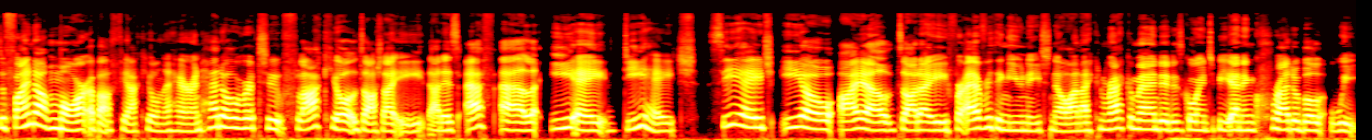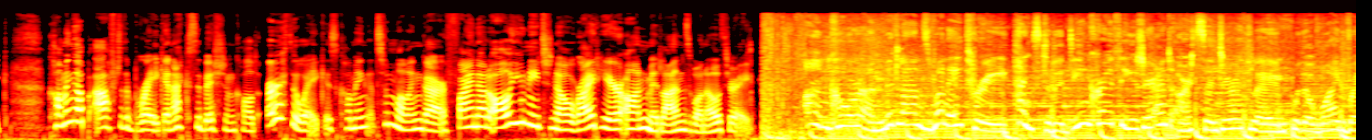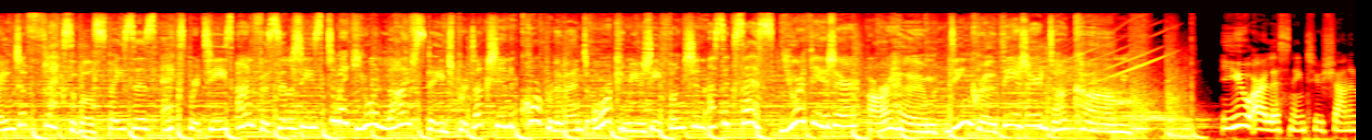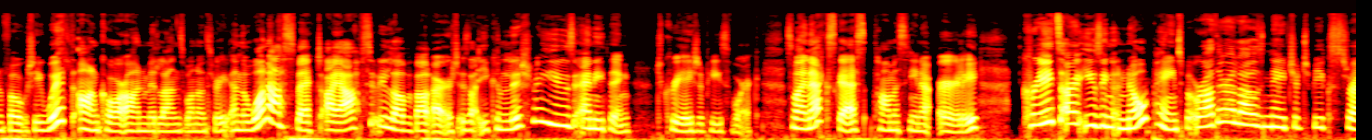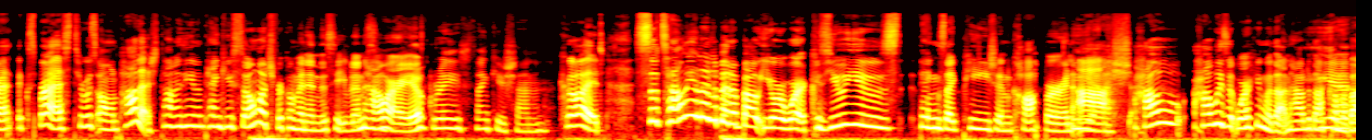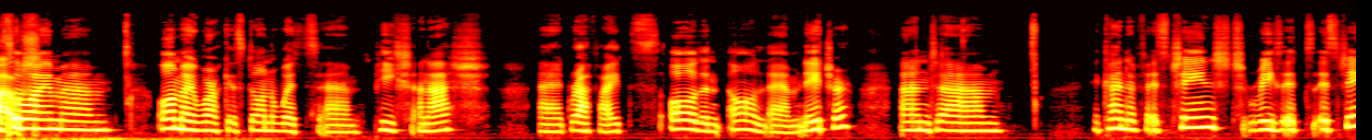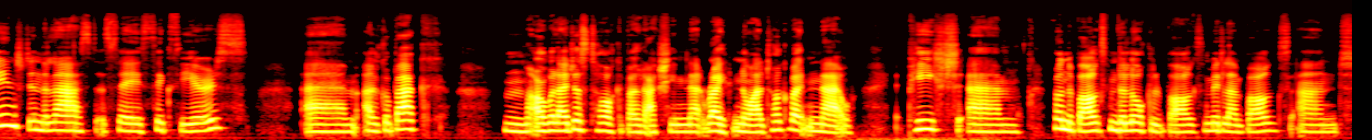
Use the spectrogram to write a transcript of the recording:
To find out more about Fleadh Cheoil na hÉireann, head over to fleadhcheoil.ie. That is F L E A D H C H E O I L dot for everything you need to know. And I can recommend it is going to be an incredible week. Coming up after the break, an exhibition called Earth Awake is coming to Mullingar. Find out all you need to know right here on Midlands 103. Encore on Midlands 103, thanks to the Dean Crowe Theatre and Arts Centre at Athlone, with a wide range of flexible spaces, expertise, and facilities to make your live stage production, corporate event, or community function a success. Your theatre, our home. DeanCroweTheatre.com. You are listening to Shannon Fogarty with Encore on Midlands 103. And the one aspect I absolutely love about art is that you can literally use anything to create a piece of work. So, my next guest, Thomasina Early, creates art using no paint but rather allows nature to be extre- expressed through its own palette. Thomasina, thank you so much for coming in this evening. How are you? Great, thank you, Shannon. Good. So, tell me a little bit about your work because you use things like peat and copper and Yeah. ash. How how is it working with that and how did that yeah, come about? So I'm um, all my work is done with um, peat and ash, uh, graphites, all the all um, nature, and um, it kind of it's changed. Re- it's it's changed in the last say six years. Um, I'll go back, hmm, or will I just talk about actually na- right? No, I'll talk about now. Peat um, from the bogs, from the local bogs, Midland bogs, and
